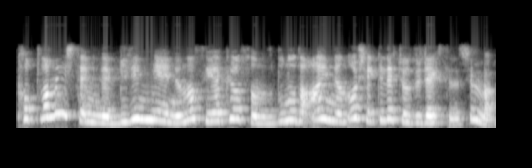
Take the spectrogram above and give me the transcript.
Toplama işleminde bilinmeyeni nasıl yapıyorsanız bunu da aynen o şekilde çözeceksiniz. Şimdi bak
